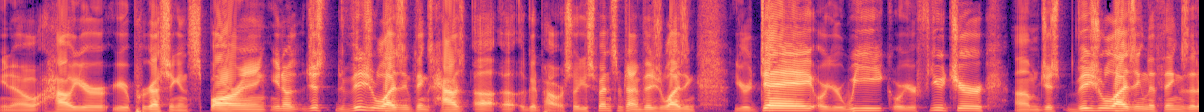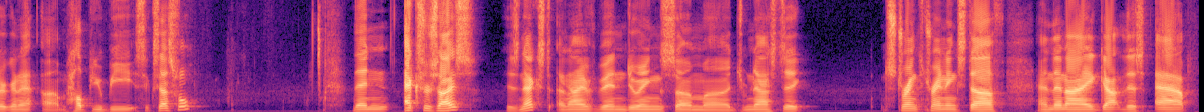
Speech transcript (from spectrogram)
you know, how you're you're progressing in sparring, you know, just visualizing things has a, a good power. So you spend some time visualizing your day or your week or your future, um, just visualizing the things that are going to um, help you be successful. Then exercise is next, and I've been doing some uh, gymnastic strength training stuff, and then I got this app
